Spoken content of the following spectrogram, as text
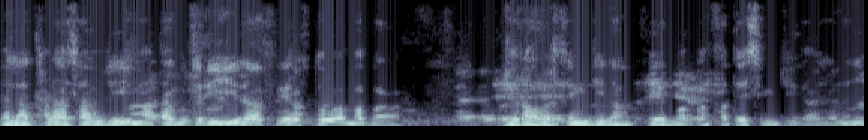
ਪਹਿਲਾ ਥੜਾ ਸਾਹਿਬ ਜੀ, ਮਾਤਾ ਗੁਜਰੀ ਜੀ ਦਾ, ਫਿਰ ਉਸ ਤੋਂ ਬਾਅਦ ਬਾਬਾ ਜੋਰਾਵਰ ਸਿੰਘ ਜੀ ਦਾ, ਫਿਰ ਬਾਬਾ ਫਤਿਹ ਸਿੰਘ ਜੀ ਦਾ ਜਨ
